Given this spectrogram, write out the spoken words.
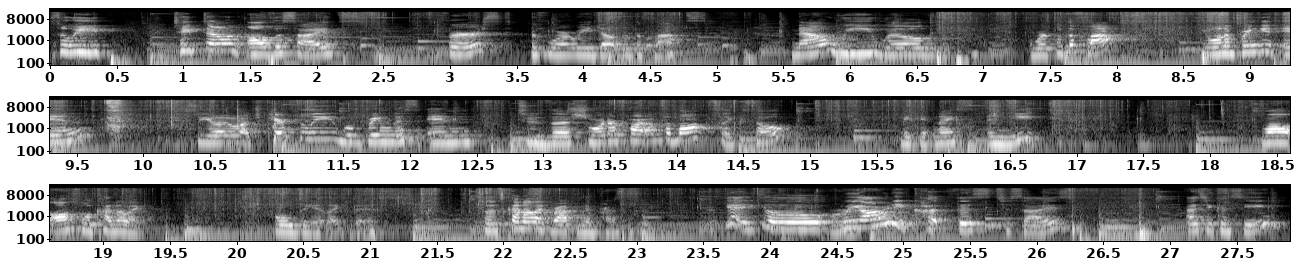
So we taped down all the sides first before we dealt with the flaps. Now we will work with the flaps. You want to bring it in. So you want to watch carefully. We'll bring this in to the shorter part of the box, like so. Make it nice and neat. While also kind of like folding it like this. So it's kind of like wrapping a present. Yeah, you can, so we already cut this to size, as you can see.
